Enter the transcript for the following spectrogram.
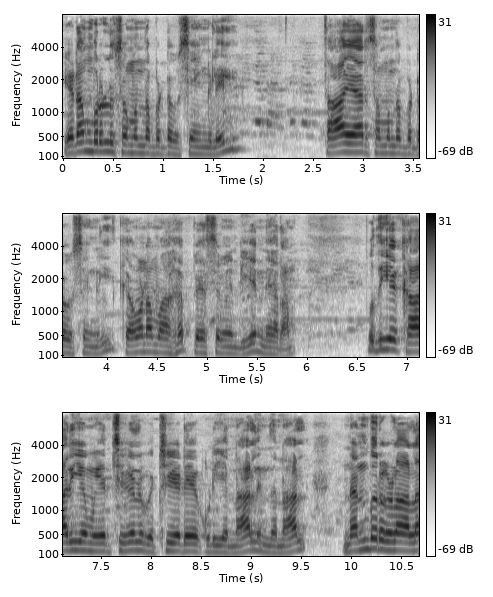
இடம்பொருள் சம்பந்தப்பட்ட விஷயங்களில் தாயார் சம்பந்தப்பட்ட விஷயங்களில் கவனமாக பேச வேண்டிய நேரம். புதிய காரிய முயற்சிகள் வெற்றியடையக்கூடிய நாள் இந்த நாள். நண்பர்களால்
